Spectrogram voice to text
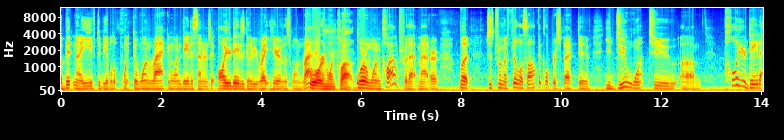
a bit naive to be able to point to one rack in one data center and say, all your data is going to be right here in this one rack. Or in one cloud. Or in one cloud, for that matter. But just from a philosophical perspective, you do want to um, pull your data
